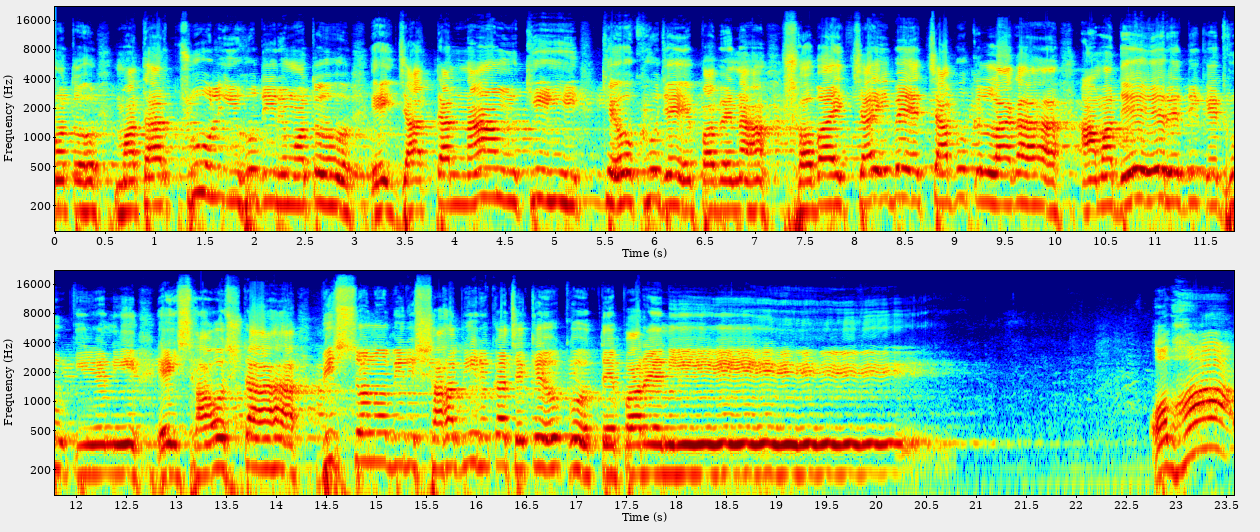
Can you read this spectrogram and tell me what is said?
মতো, মাথার চুল ইহুদির মতো। এই জাতটার নাম কি? কেউ খুঁজে পাবে না। সবাই চাইবে চাবুক লাগা, আমাদের দিকে ঢুকিয়ে নি। এই সাহসটা বিশ্বনবীর সাহাবীর কাছে কেউ করতে পারেনি। অভাব।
